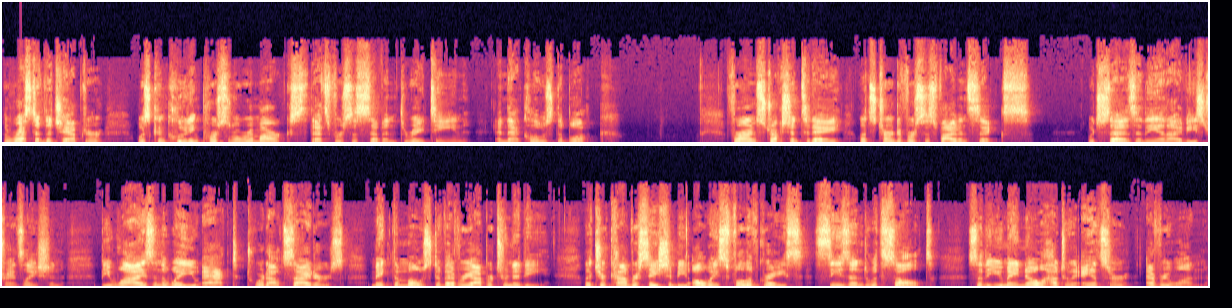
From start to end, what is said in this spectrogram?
The rest of the chapter was concluding personal remarks, that's verses 7 through 18, and that closed the book. For our instruction today, let's turn to verses 5 and 6 which says in the NIV's translation, Be wise in the way you act toward outsiders. Make the most of every opportunity. Let your conversation be always full of grace, seasoned with salt, so that you may know how to answer everyone.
